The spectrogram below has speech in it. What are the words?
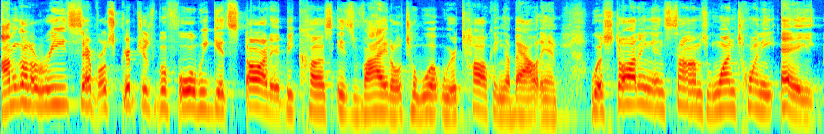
I'm going to read several scriptures before we get started because it's vital to what we're talking about. And we're starting in Psalms 128.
